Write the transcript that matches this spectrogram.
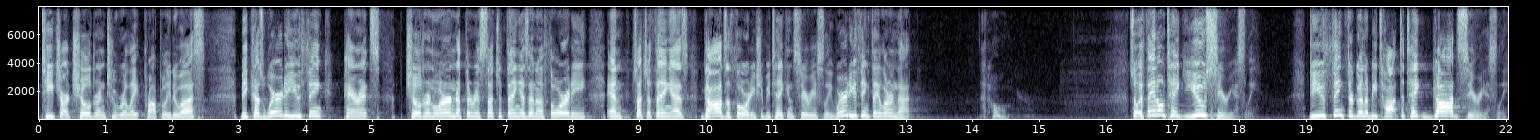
teach our children to relate properly to us. Because where do you think, parents, children learn that there is such a thing as an authority and such a thing as God's authority should be taken seriously? Where do you think they learn that? At home. So if they don't take you seriously, do you think they're going to be taught to take God seriously?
